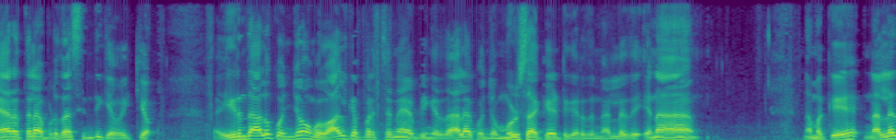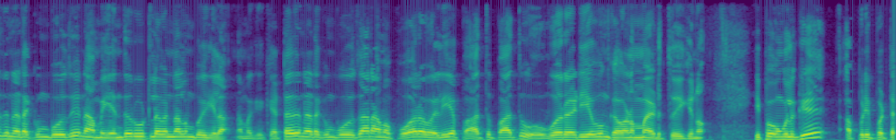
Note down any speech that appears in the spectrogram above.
நேரத்தில் அப்படி தான் சிந்திக்க வைக்கும். இருந்தாலும் கொஞ்சம் உங்கள் வாழ்க்கை பிரச்சனை அப்படிங்கிறதால கொஞ்சம் முழுசாக கேட்டுக்கிறது நல்லது. ஏன்னா நமக்கு நல்லது நடக்கும்போது நாம் எந்த ரூட்டில் வேணாலும் போய்க்கலாம். நமக்கு கெட்டது நடக்கும்போது தான் நாம் போகிற வழியை பார்த்து பார்த்து ஒவ்வொரு அடியவும் கவனமாக எடுத்து வைக்கணும். இப்போ உங்களுக்கு அப்படிப்பட்ட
